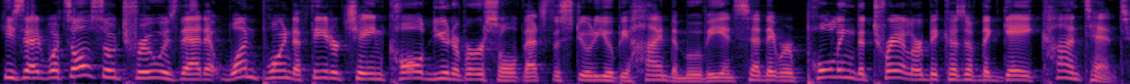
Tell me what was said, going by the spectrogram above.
He said, What's also true is that at one point a theater chain called Universal, that's the studio behind the movie, and said they were pulling the trailer because of the gay content.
